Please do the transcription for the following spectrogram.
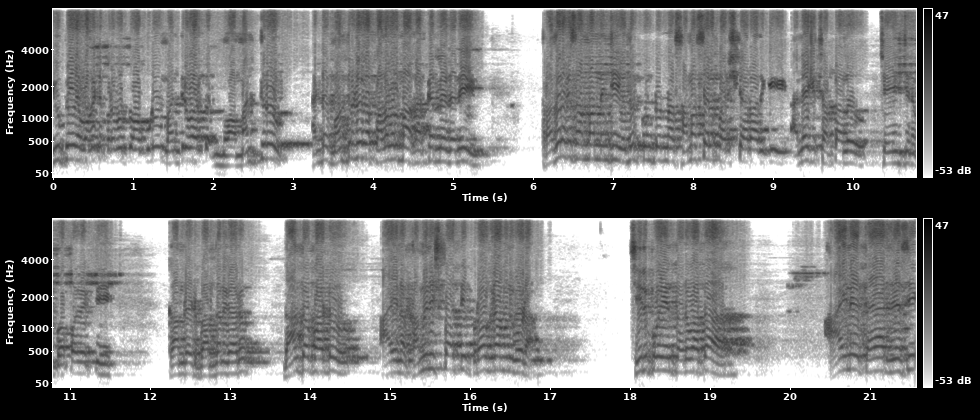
యూపీఏ ఒకటి ప్రభుత్వం అప్పుడు మంత్రివర్గ మంత్రులు అంటే మంత్రులుగా పదవులు మాకు అక్కర్లేదని ప్రజలకు సంబంధించి ఎదుర్కొంటున్న సమస్యల పరిష్కారానికి అనేక చట్టాలు చేయించిన గొప్ప వ్యక్తి కామ్రేడ్ బర్ధన్ గారు. దాంతోపాటు ఆయన కమ్యూనిస్ట్ పార్టీ ప్రోగ్రామ్ను కూడా చీలిపోయిన తర్వాత ఆయనే తయారు చేసి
